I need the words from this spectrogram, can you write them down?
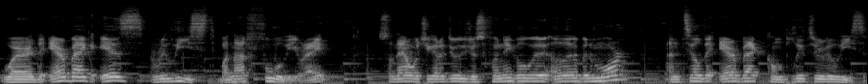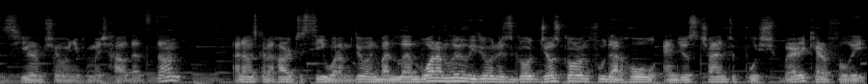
where the airbag is released, but not fully, right? So now what you gotta do is just finagle with it a little bit more until the airbag completely releases. Here I'm showing you pretty much how that's done. I know it's kind of hard to see what I'm doing, but what I'm literally doing is go just going through that hole and just trying to push very carefully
